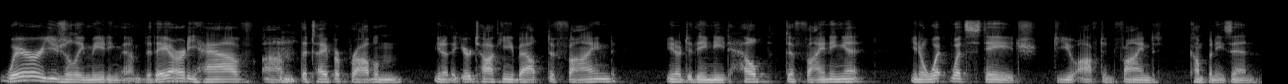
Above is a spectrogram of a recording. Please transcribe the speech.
where are you usually meeting them? Do they already have um, the type of problem you know that you're talking about defined? You know, do they need help defining it? You know, what what stage do you often find companies in?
